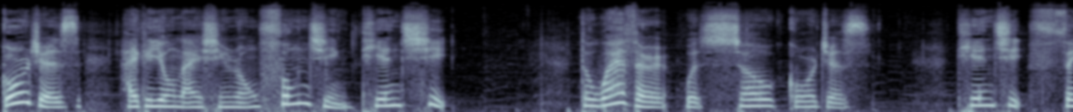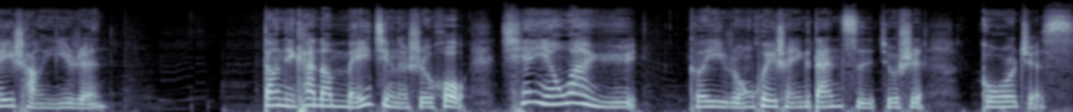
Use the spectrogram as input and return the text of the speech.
gorgeous 还可以用来形容风景、天气。The weather was so gorgeous. 天气非常宜人。当你看到美景的时候，千言万语可以融汇成一个单词，就是 gorgeous。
